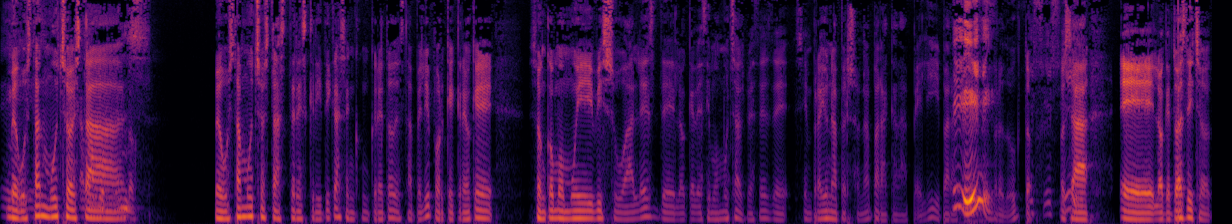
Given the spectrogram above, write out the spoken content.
Me eh, gustan mucho estas. Me gustan mucho estas tres críticas en concreto de esta peli porque creo que son como muy visuales de lo que decimos muchas veces de siempre hay una persona para cada peli y para Sí. cada producto. Sí, sí, sí. O sea, eh, lo que tú has dicho,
